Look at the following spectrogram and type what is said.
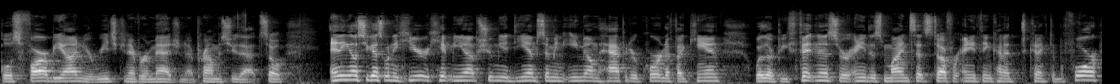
goes far beyond your reach can ever imagine. I promise you that. So, Anything else you guys want to hear, hit me up, shoot me a DM, send me an email. I'm happy to record it if I can, whether it be fitness or any of this mindset stuff or anything kind of connected before.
